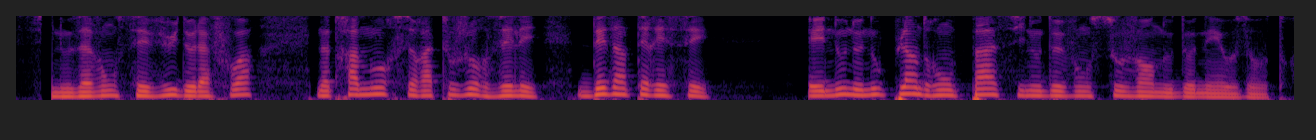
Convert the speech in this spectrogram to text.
Si nous avons ces vues de la foi, notre amour sera toujours zélé, désintéressé, et nous ne nous plaindrons pas si nous devons souvent nous donner aux autres.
